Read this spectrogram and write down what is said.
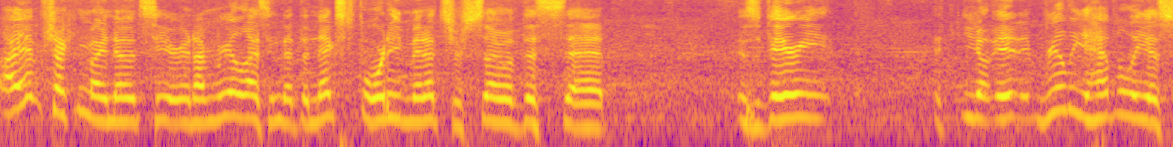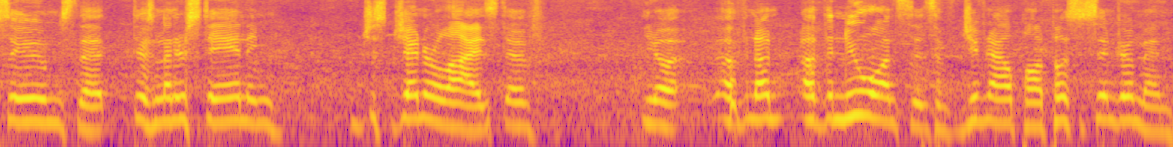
I am checking my notes here, and I'm realizing that the next 40 minutes or so of this set is very. You know, it really heavily assumes that there's an understanding, just generalized of, you know, of none, of the nuances of juvenile polyposis syndrome and,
